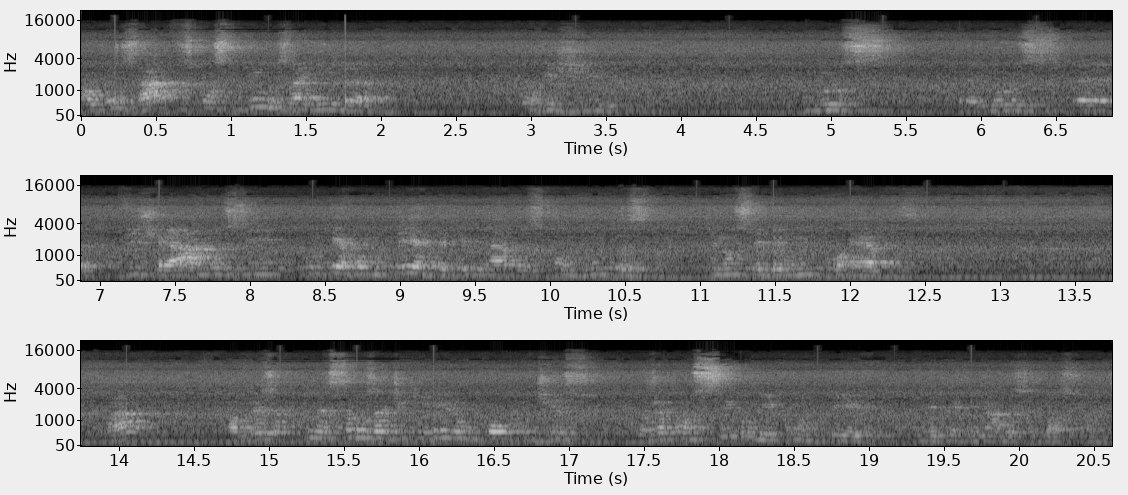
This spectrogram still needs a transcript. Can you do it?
alguns atos conseguimos ainda corrigir, nos, eh, nos eh, vigiarmos e interromper determinadas condutas que não seriam muito corretas. Talvez já começamos a adquirir um pouco disso. Eu já consigo me conter em determinadas situações.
